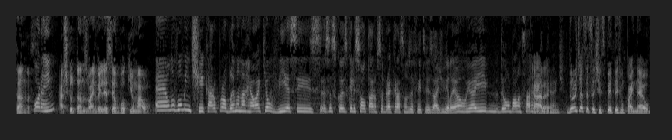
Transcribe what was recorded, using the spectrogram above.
Thanos. Porém, Acho que o Thanos vai envelhecer um pouquinho mal. é, eu não vou mentir, cara. O problema, na real, é que eu vi esses, essas coisas que eles soltaram sobre a criação dos efeitos visuais de Rei Leão e aí deu uma balançada muito Cara, grande. durante a CCXP teve um painel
